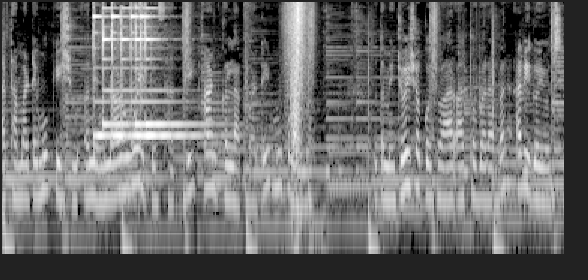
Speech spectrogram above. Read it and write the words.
આથા માટે મૂકીશું અને ઉનાળો હોય તો સાતથી આઠ કલાક માટે મૂકવાનું. તો તમે જોઈ શકો છો, આ આથો બરાબર આવી ગયો છે.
